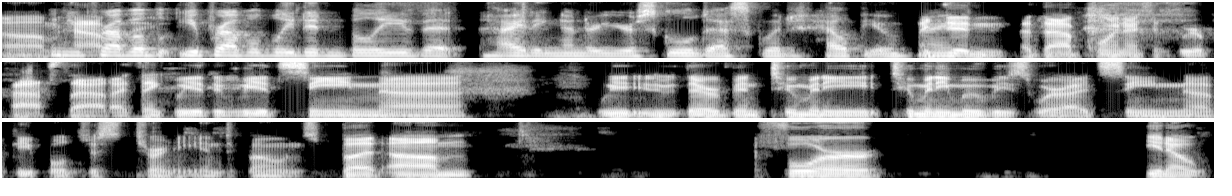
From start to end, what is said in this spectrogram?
Um, and you probably you probably didn't believe that hiding under your school desk would help you. Right? I didn't. At that point, I think we were past that. I think we had, we had seen uh, we there had been too many too many movies where I'd seen uh, people just turning into bones. But um, for you know,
